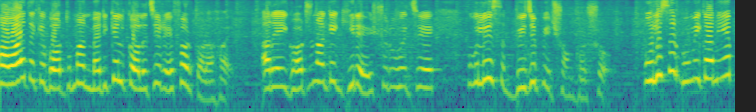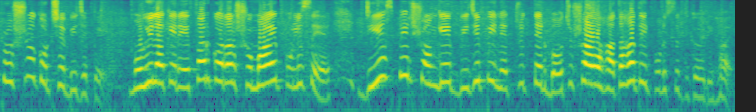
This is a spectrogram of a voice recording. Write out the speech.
হওয়ায় তাকে বর্ধমান মেডিকেল কলেজে রেফার করা হয়। আর এই ঘটনাকে ঘিরে শুরু হয়েছে পুলিশ বিজেপির সংঘর্ষ। পুলিশের ভূমিকা নিয়ে প্রশ্ন করছে বিজেপি। মহিলাকে রেফার করার সময় পুলিশের ডিএসপির সঙ্গে বিজেপি নেতৃত্বের বচসা ও হাতাহাতির পরিস্থিতি তৈরি হয়।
